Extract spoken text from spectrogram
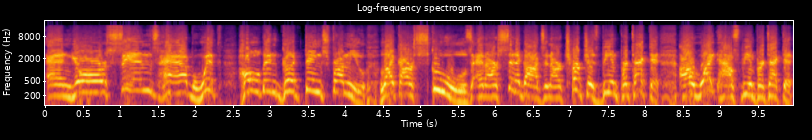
and your sins have withholden good things from you, like our schools and our synagogues and our churches being protected, our White House being protected.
